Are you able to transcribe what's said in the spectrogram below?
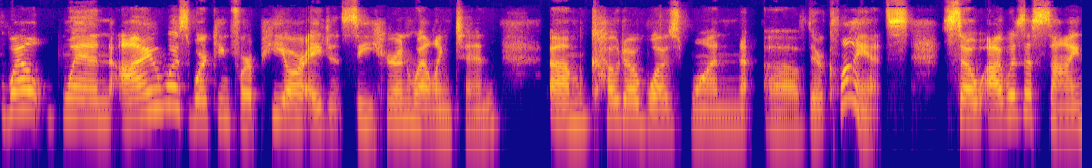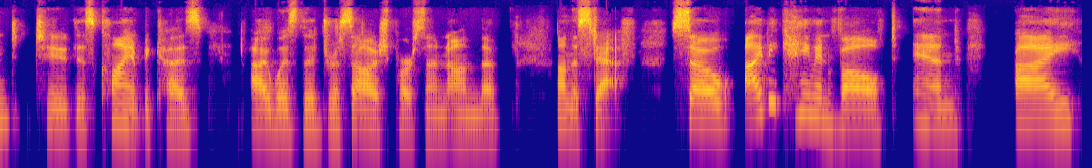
Well, when I was working for a PR agency here in Wellington, um, CODA was one of their clients. So I was assigned to this client because I was the dressage person on the on the staff. So I became involved and I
